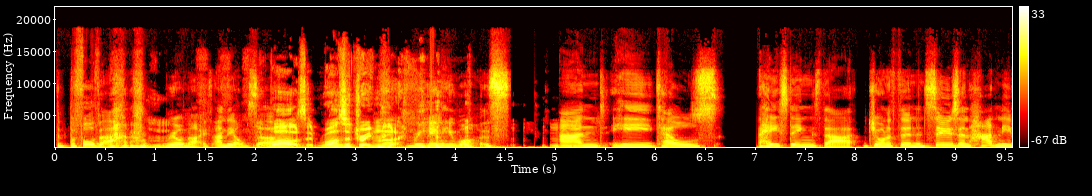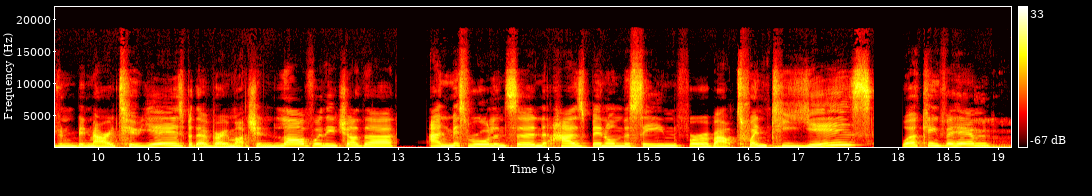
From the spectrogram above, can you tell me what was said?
The, before that, real nice. And the ulcer. it was. It was a dream life. Really was. and he tells Hastings that Jonathan and Susan hadn't even been married two years, but they're very much in love with each other. And Miss Rawlinson has been on the scene for about 20 years working for him.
